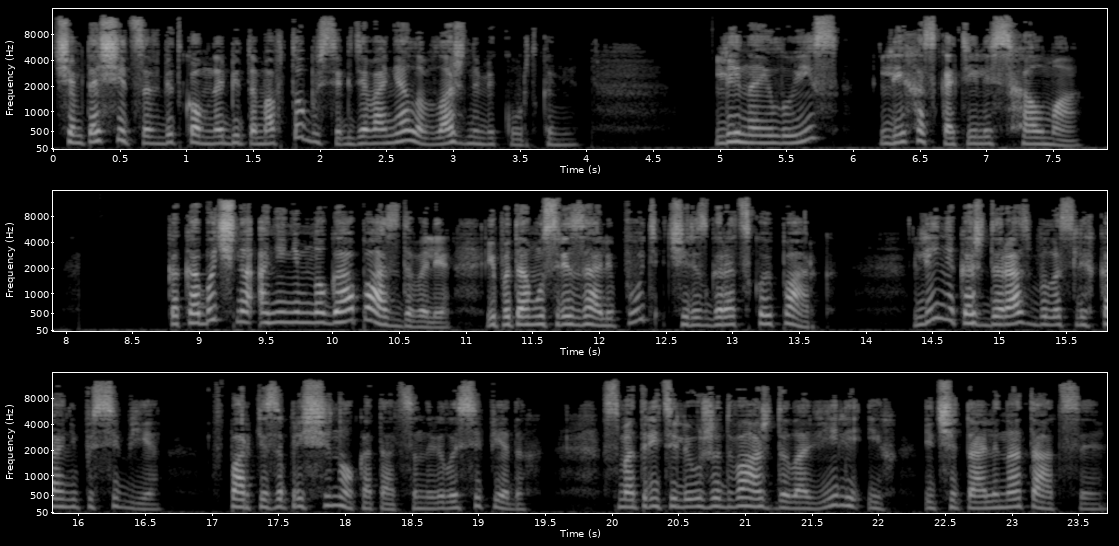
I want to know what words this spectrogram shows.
чем тащиться в битком набитом автобусе, где воняло влажными куртками. Лина и Луис лихо скатились с холма. Как обычно, они немного опаздывали и потому срезали путь через городской парк. Лине каждый раз было слегка не по себе – парке запрещено кататься на велосипедах. Смотрители уже дважды ловили их и читали нотации.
